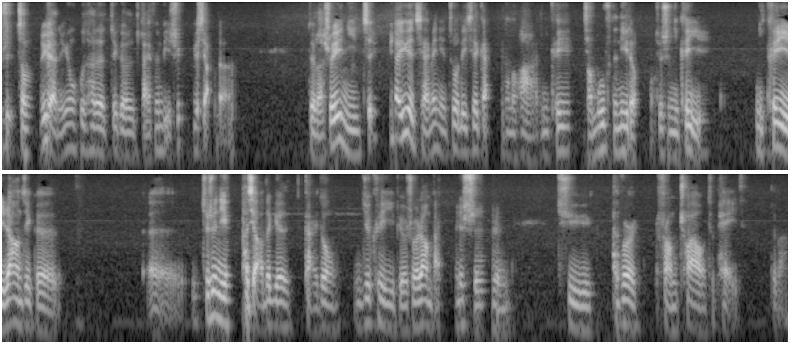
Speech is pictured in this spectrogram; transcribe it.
是走远的用户，他的这个百分比是越小的，对吧？所以你这在越前面，你做的一些改动的话，你可以想 move the needle，就是你可以，你可以让这个。呃，就是你很小的一个改动，你就可以，比如说让百分之十人去 convert from trial to paid，对吧？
